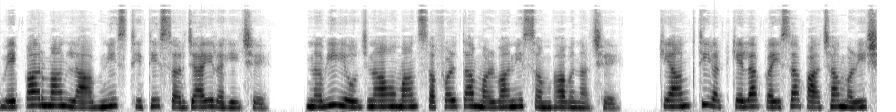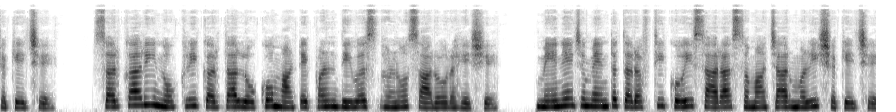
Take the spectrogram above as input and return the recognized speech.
વેપારમાં લાભની સ્થિતિ સર્જાઈ રહી છે, નવી યોજનાઓમાં સફળતા મળવાની સંભાવના છે, ક્યાંકથી અટકેલા પૈસા પાછા મળી શકે છે. સરકારી નોકરી કરતા લોકો માટે પણ દિવસ ઘણો સારો રહેશે. મેનેજમેન્ટ તરફથી કોઈ સારા સમાચાર મળી શકે છે.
